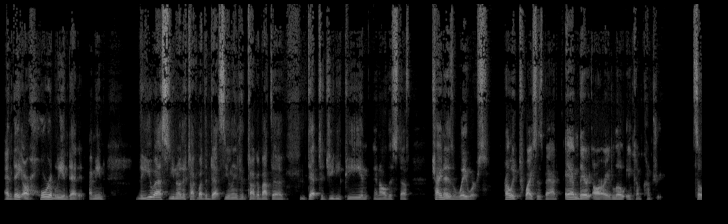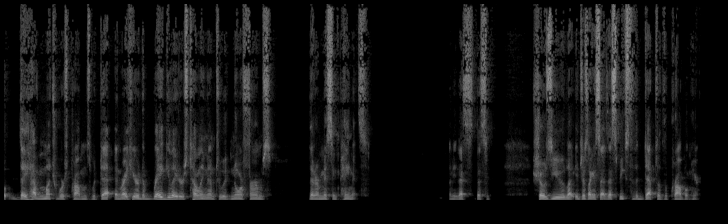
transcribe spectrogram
And they are horribly indebted. I mean, the US, you know, they talk about the debt ceiling, they talk about the debt to GDP and, and all this stuff. China is way worse, probably twice as bad. And they are a low income country. So they have much worse problems with debt. And right here, the regulators telling them to ignore firms that are missing payments. I mean, that's that's shows you like it just like I said, that speaks to the depth of the problem here.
